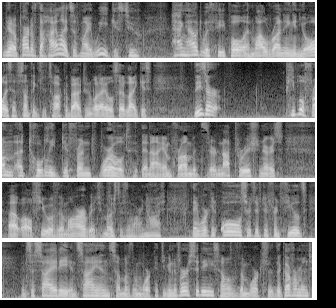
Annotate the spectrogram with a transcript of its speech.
you know, part of the highlights of my week is to hang out with people and while running, and you always have something to talk about. And what I also like is these are people from a totally different world than I am from. It's, they're not parishioners. Uh, well, a few of them are, but most of them are not. They work in all sorts of different fields in society, in science. Some of them work at the university, some of them work for the government.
